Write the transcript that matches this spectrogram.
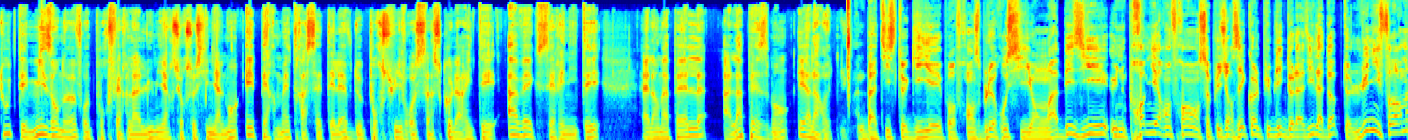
tout est mis en œuvre pour faire la lumière sur ce signalement et permettre à cet élève de poursuivre sa scolarité avec sérénité. Elle en appelle à l'apaisement et à la retenue. Baptiste Guillet pour France Bleu Roussillon. À Béziers, une première en France. Plusieurs écoles publiques de la ville adoptent l'uniforme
